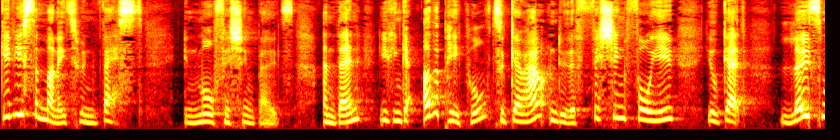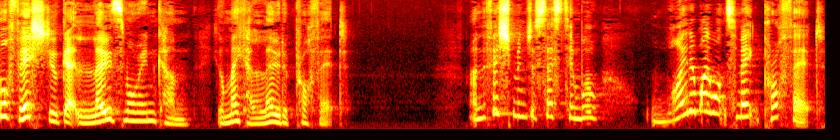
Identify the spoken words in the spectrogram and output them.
give you some money to invest in more fishing boats. And then you can get other people to go out and do the fishing for you. You'll get loads more fish, you'll get loads more income, you'll make a load of profit. And the fisherman just says to him, Well, why do I want to make profit?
